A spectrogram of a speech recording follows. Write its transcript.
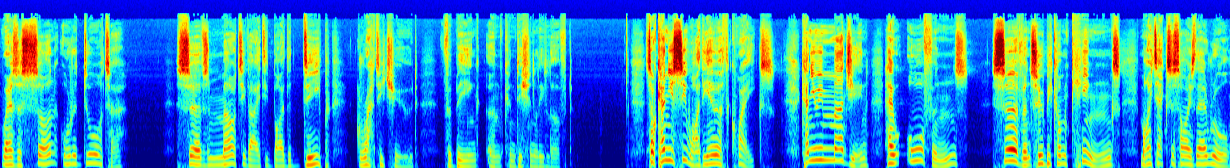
Whereas a son or a daughter serves motivated by the deep gratitude for being unconditionally loved. So, can you see why the earth quakes? Can you imagine how orphans, servants who become kings, might exercise their rule?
